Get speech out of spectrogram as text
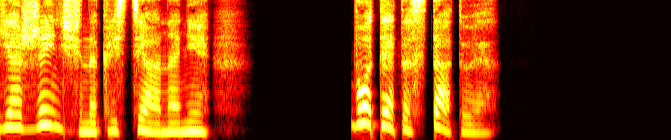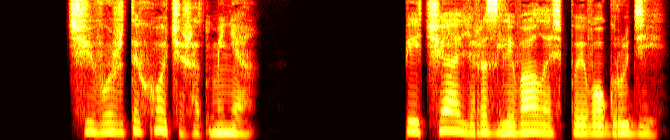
Я женщина, Кристиан, а не... Вот эта статуя!» «Чего же ты хочешь от меня?» Печаль разливалась по его груди.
